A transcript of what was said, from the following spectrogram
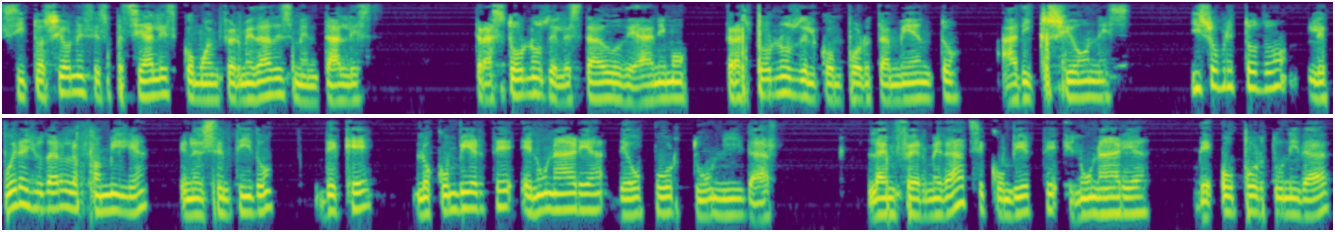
situaciones especiales como enfermedades mentales, trastornos del estado de ánimo, trastornos del comportamiento, adicciones y sobre todo le puede ayudar a la familia en el sentido de que lo convierte en un área de oportunidad. La enfermedad se convierte en un área de oportunidad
